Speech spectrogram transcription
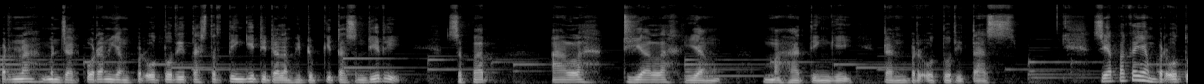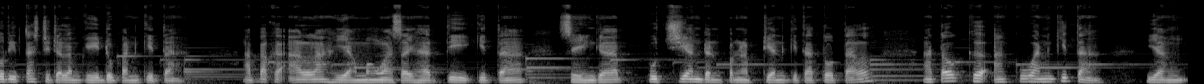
pernah menjadi orang yang berotoritas tertinggi di dalam hidup kita sendiri, sebab Allah dialah yang maha tinggi dan berotoritas. Siapakah yang berotoritas di dalam kehidupan kita? Apakah Allah yang menguasai hati kita sehingga pujian dan pengabdian kita total atau keakuan kita yang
